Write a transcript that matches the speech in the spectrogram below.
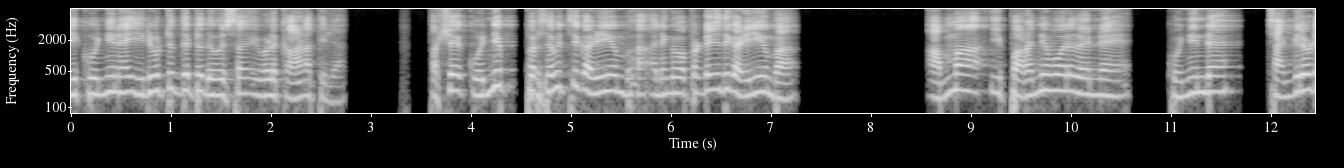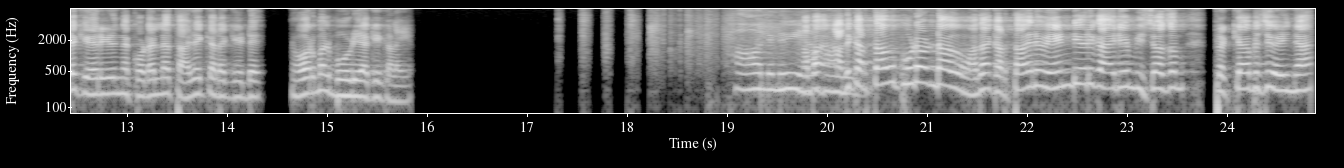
ഈ കുഞ്ഞിനെ ഇരുപത്തെട്ട് ദിവസം ഇവൾ കാണത്തില്ല. പക്ഷേ കുഞ്ഞ് പ്രസവിച്ച് കഴിയുമ്പോൾ അല്ലെങ്കിൽ ഓപ്പറേറ്റ് ചെയ്ത് കഴിയുമ്പോൾ അമ്മ ഈ പറഞ്ഞ പോലെ തന്നെ കുഞ്ഞിന്റെ ചങ്കിലോട്ട് കയറിയിരുന്ന കുടലിനെ താഴേക്ക് ഇറക്കിയിട്ട് നോർമൽ ബോഡിയാക്കി കളയും. അപ്പൊ അത് കർത്താവ് കൂടെ ഉണ്ടാകും. അതാ കർത്താവിന് വേണ്ടി ഒരു കാര്യം വിശ്വാസം പ്രഖ്യാപിച്ചു കഴിഞ്ഞാൽ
